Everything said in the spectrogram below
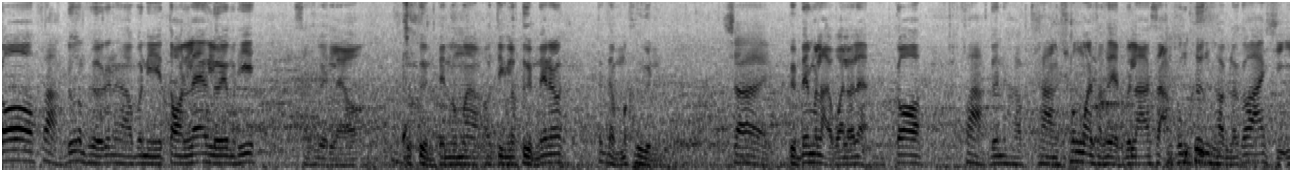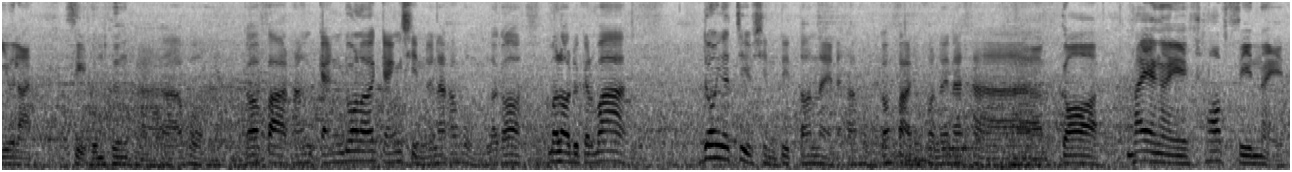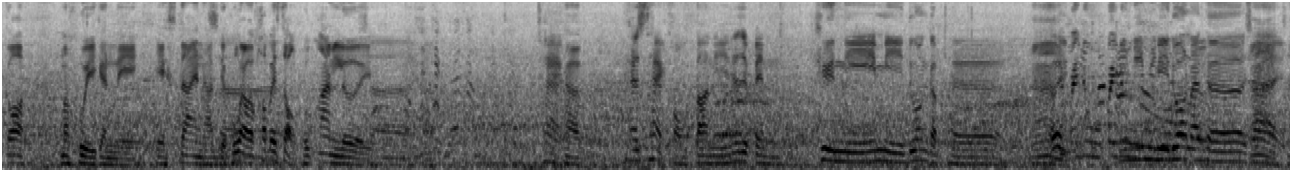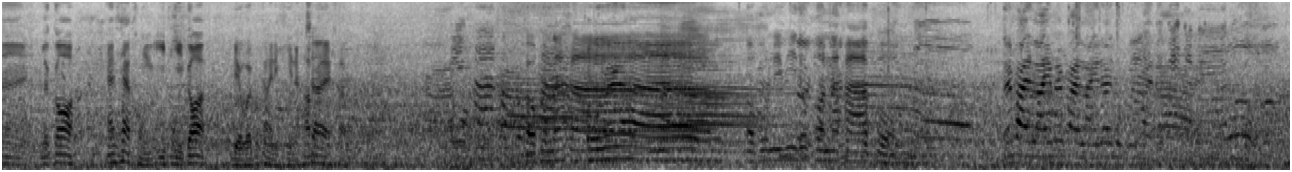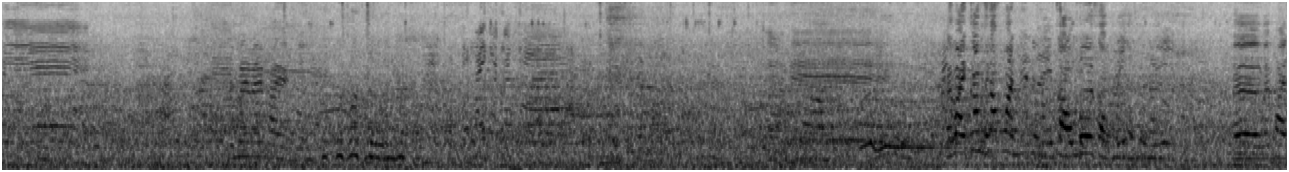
ก็ฝากด้วยอำเภอด้วยนะครับ วันนี้ตอนแรกเลยวันที่31แล้วคือตื่นเต้นมากๆเอาจริงเราตื่นเต้นนะตั้งแต่เมื่อคืน ใช่ตื่นเต้นมาหลายวันแล้วแหละ ก็ฝากด้วยนะครับ ทางช่องวันสำเร็จเวลา3ามทุ่มครึ่งครับ แล้วก็ไอชีเวลา 4ี่ทุ่มครึ่งครับ ครับผมก็ฝากทั้งแก๊งด้วงแล้วก็แก๊งฉินด้วยนะครับผม แล้วก็มาเราดูกันว่าด้วงจะจีบฉินติดตอนไหนนะครับผมก็ฝากทุกคนด้วยนะครัครับบก็ถ้ายังไงชอบซีนไหนก็มาคุยกันใน X ได้นะครับ เดี๋ยวพวกเราเข้าไปส่องทุกอันเลยใช่ครับแฮชแท็กของตอนนี้น่าจะเป็นคืนนี้มีด้วงกับเธออ่าเอ้ยไปดูไปดูคืนนี้มีด้วงนะเธอใช่ใช่ใช่แล้วก็แฮชแท็กของ EP ก็เดี๋ยวไว้ประกาศอีกทีนะครับใช่ครับ พี่ค่ะขอบขอบคุณนะครับ ขอบคุณนะครับ ขอบคุณพี่ๆทุกคนนะครับผม ไม่ไปไลฟ์ไม่ไปไลฟ์ได้ลูกไม่ไปได้ไม่ไม่ไปอย่างนี้ไลค์กันนะคะไม่ไปกล้องสักวันที่หนึ่งสองมือสองมือของคุณเออไม่ไป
